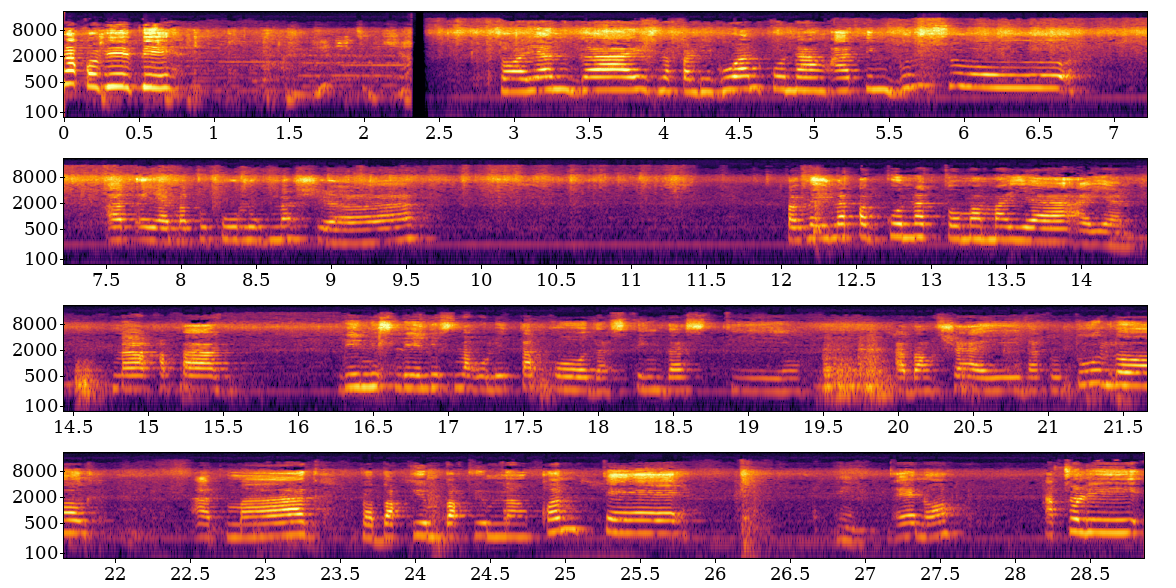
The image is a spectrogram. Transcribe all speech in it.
nako, baby. So, ayan guys, napaliguan ko ang ating bunso. At ayan, matutulog na siya. Pag nailapag ko na to mamaya, ayan, makakapag linis-linis na ulit ako, dusting-dusting, habang siya ay natutulog, at mag babakyum-bakyum ng konti. Ayan, ayan oh. Actually,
